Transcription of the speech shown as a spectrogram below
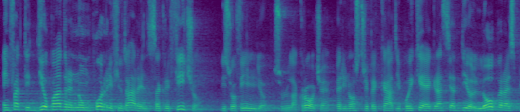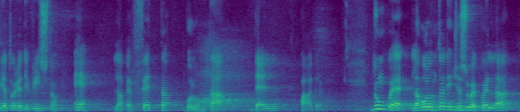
E infatti Dio Padre non può rifiutare il sacrificio di suo Figlio sulla croce per i nostri peccati, poiché grazie a Dio l'opera espiatoria di Cristo è la perfetta volontà del Padre. Dunque la volontà di Gesù e quella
